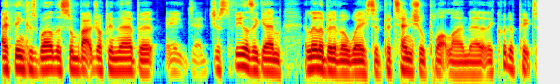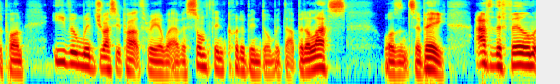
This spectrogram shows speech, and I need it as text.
I think as well there's some backdrop in there, but it just feels again a little bit of a wasted potential plot line there that they could have picked up on, even with Jurassic Park 3 or whatever. Something could have been done with that, but alas, wasn't to be. After the film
